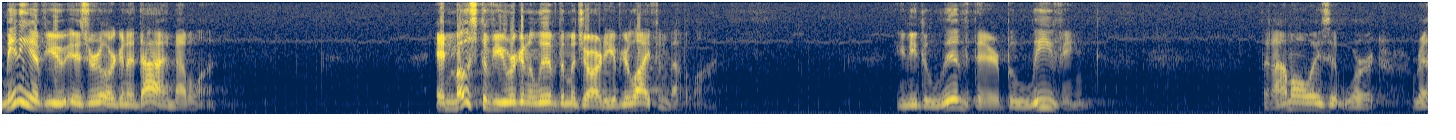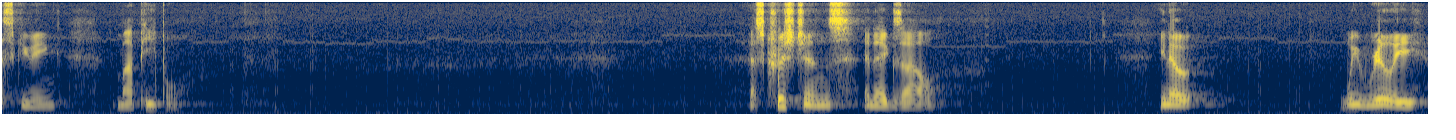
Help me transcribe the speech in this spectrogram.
many of you, Israel, are going to die in Babylon. And most of you are going to live the majority of your life in Babylon. You need to live there believing that I'm always at work rescuing my people. as Christians in exile, you know, we really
